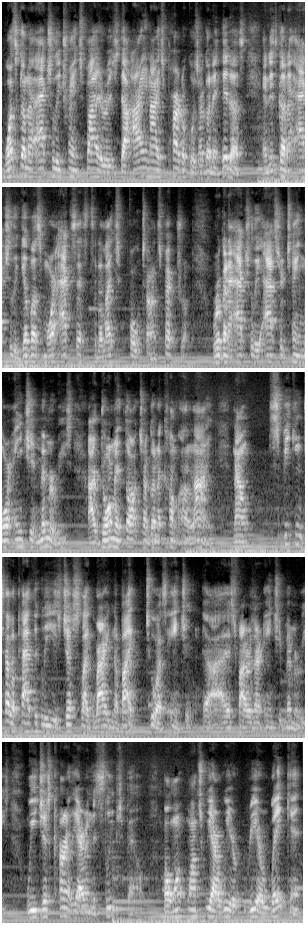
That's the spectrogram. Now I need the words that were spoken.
what's going to actually transpire is the ionized particles are going to hit us and it's going to actually give us more access to the light photon spectrum. We're going to actually ascertain more ancient memories. Our dormant thoughts are going to come online. Now, speaking telepathically is just like riding a bike to us ancient uh, as far as our ancient memories. We just currently are in the sleep spell but once we are we reawakened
